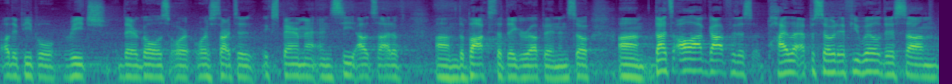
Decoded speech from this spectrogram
other people reach their goals or, or start to experiment and see outside of um, the box that they grew up in. And so um, that's all I've got for this pilot episode, if you will. This um,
